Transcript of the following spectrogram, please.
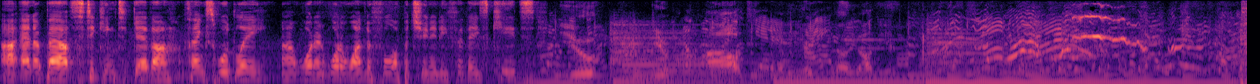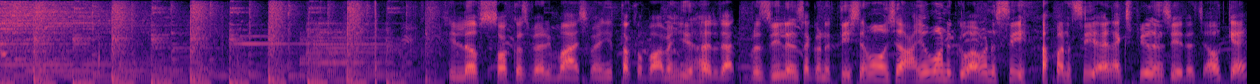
uh, and about sticking together. Thanks, Woodlea. Uh, what, a, what a wonderful opportunity for these kids. You you, out. You, no, you out here. He loves soccer very much. When he talk about, when he heard that Brazilians are going to teach them, oh, so I want to go, I want to see, I want to see and experience it. I said, okay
